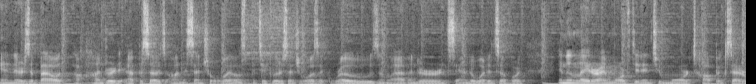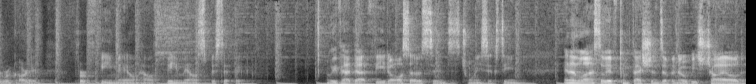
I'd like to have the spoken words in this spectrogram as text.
and there's about a hundred episodes on essential oils, particular essential oils like rose and lavender and sandalwood and so forth. And then later I morphed it into more topics that are regarded for female health, female specific. We've had that feed also since 2016. And then lastly, we have Confessions of an Obese Child,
